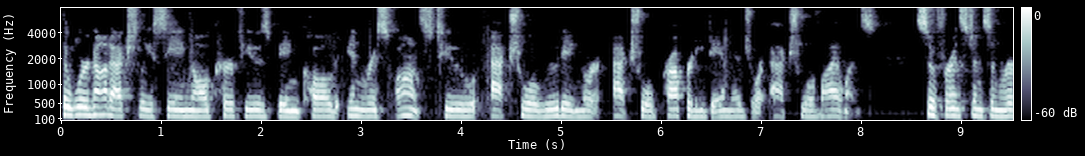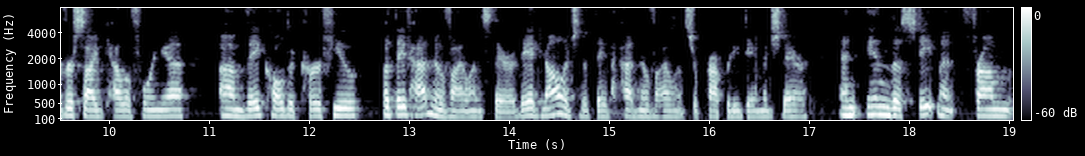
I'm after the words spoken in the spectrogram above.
that we're not actually seeing all curfews being called in response to actual looting or actual property damage or actual violence So, for instance, in Riverside, California, um, they called a curfew, but they've had no violence there. They acknowledge that they've had no violence or property damage there. And in the statement from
